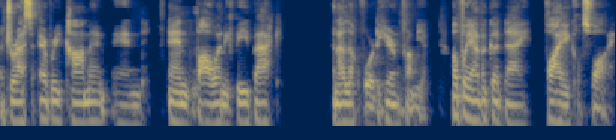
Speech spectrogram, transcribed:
address every comment and and follow any feedback. And I look forward to hearing from you. Hopefully, have a good day. Fly Eagles, fly.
